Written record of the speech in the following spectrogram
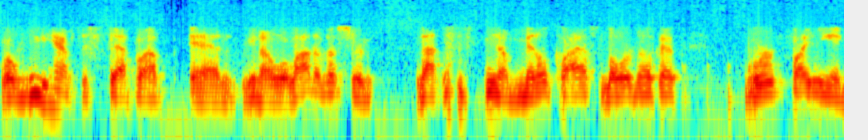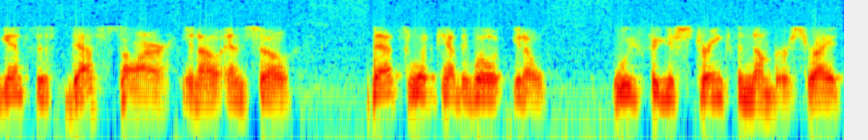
Well, we have to step up, and you know, a lot of us are not, you know, middle class, lower middle class. We're fighting against this Death Star, you know, and so that's what Catholic Vote, you know, we figure strength in numbers, right?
